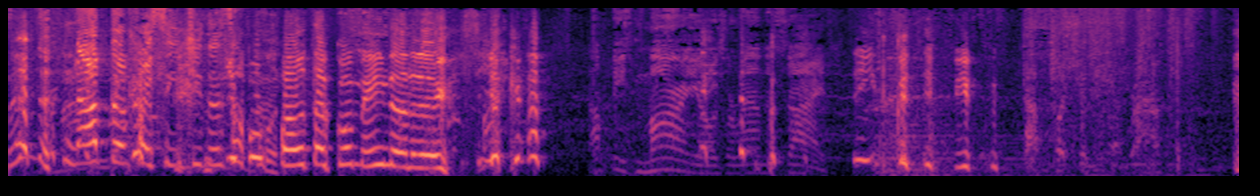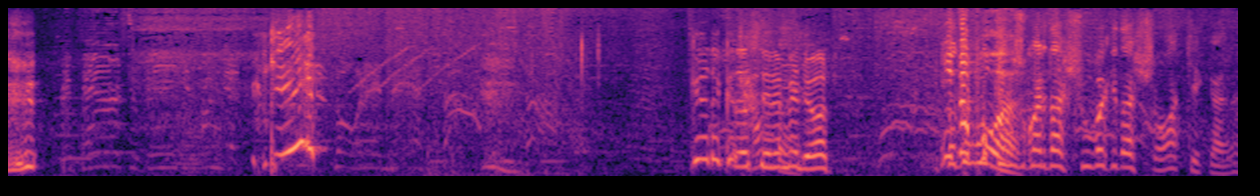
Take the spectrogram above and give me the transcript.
Nada faz sentido nessa Tipo, o porra. pau tá comendo na delegacia, cara. Tem com esse filme. Be Cara, cada cena é melhor. Eita Todo mundo tem porra! uns guarda-chuva que dá choque, cara.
